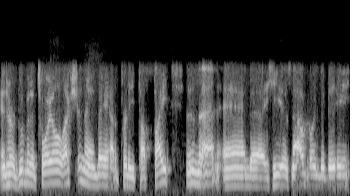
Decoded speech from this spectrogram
in her gubernatorial election, and they had a pretty tough fight in that. And uh, he is now going to be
